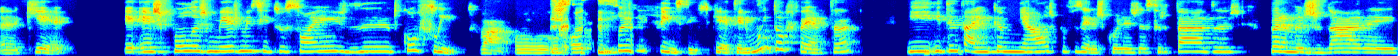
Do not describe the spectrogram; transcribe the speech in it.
Uh, que é é, é expô-las mesmo em situações de, de conflito, vá, ou, ou situações difíceis, que é ter muita oferta e, e tentar encaminhá-las para fazer as escolhas acertadas, para me ajudarem,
